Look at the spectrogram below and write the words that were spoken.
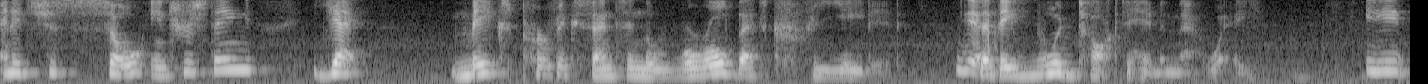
and it's just so interesting yet makes perfect sense in the world that's created Yeah. that they would talk to him in that way it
